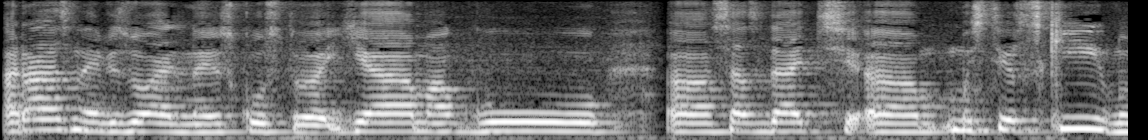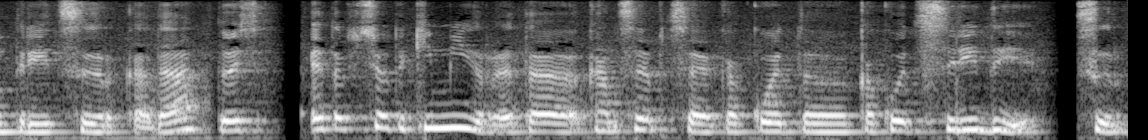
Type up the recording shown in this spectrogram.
разное визуальное искусство, я могу э, создать э, мастерские внутри цирка, да. То есть это все-таки мир, это концепция какой-то какой среды, цирк.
